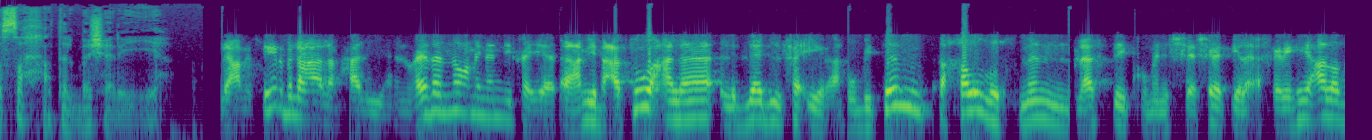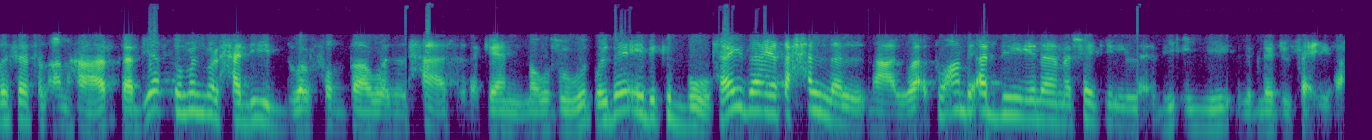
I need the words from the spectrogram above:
صحة البشرية؟ اللي عم يصير بالعالم حاليا إنه هذا النوع من النفايات عم يبعثوه على البلاد الفقيرة. وبيتم تخلص من البلاستيك ومن الشاشات إلى آخره على ضفاف الأنهار. فبياخذوا منه الحديد والفضة والنحاس إذا كان موجود والباقي بكبوه. هيدا يتحلل مع الوقت وعم بيؤدي إلى مشاكل بيئية بالبلاد الفقيرة.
